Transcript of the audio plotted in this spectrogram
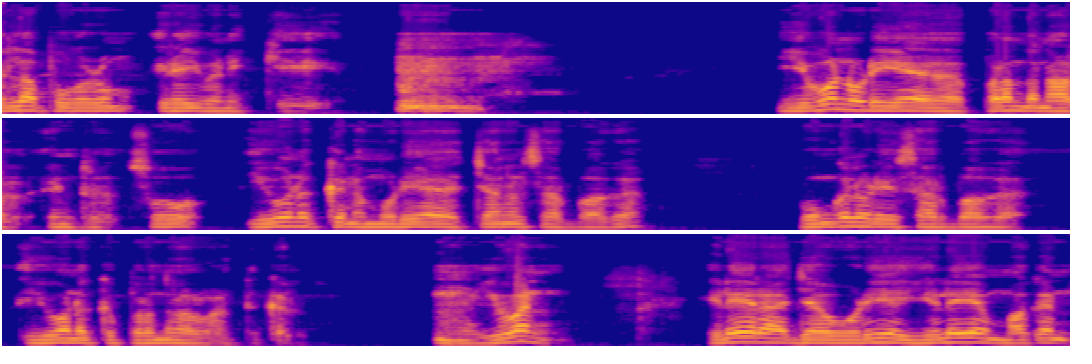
எல்லா புகழும் இறைவனுக்கு. இவனுடைய பிறந்த நாள் என்று. ஸோ இவனுக்கு நம்முடைய சேனல் சார்பாக உங்களுடைய சார்பாக இவனுக்கு பிறந்தநாள் வாழ்த்துக்கள். இவன் இளையராஜாவுடைய இளைய மகன்.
